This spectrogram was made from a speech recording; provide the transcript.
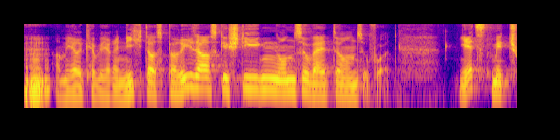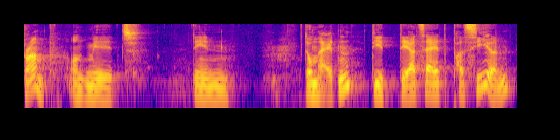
Mhm. Amerika wäre nicht aus Paris ausgestiegen und so weiter und so fort. Jetzt mit Trump und mit den Dummheiten, die derzeit passieren,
